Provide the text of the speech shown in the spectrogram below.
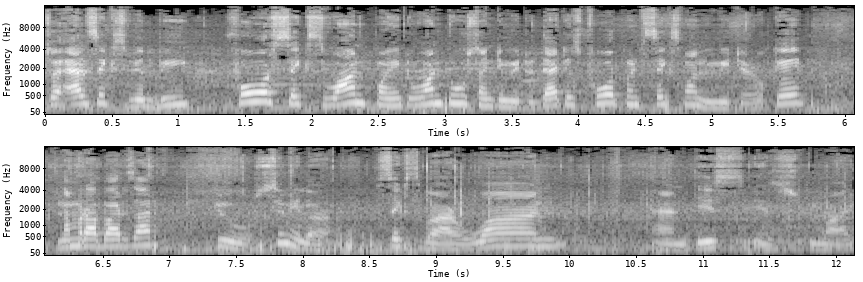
So L6 will be 461.12 centimeter. That is 4.61 meter okay? Number of bars are 2 similar. Sixth bar 1 and this is my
